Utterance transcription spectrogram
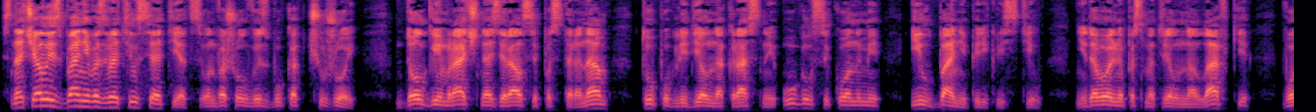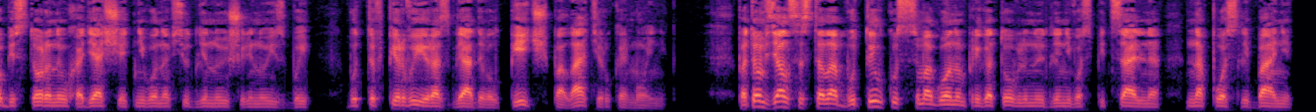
Сначала из бани возвратился отец. Он вошел в избу как чужой. Долго и мрачно озирался по сторонам, тупо глядел на красный угол с иконами и лба не перекрестил. Недовольно посмотрел на лавки, в обе стороны уходящие от него на всю длину и ширину избы, будто впервые разглядывал печь, палати, рукомойник. Потом взял со стола бутылку с самогоном, приготовленную для него специально на после бани,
